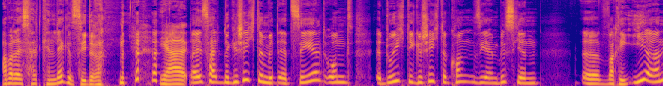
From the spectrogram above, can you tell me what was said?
Aber da ist halt kein Legacy dran. Ja, Da ist halt eine Geschichte mit erzählt und äh, durch die Geschichte konnten sie ein bisschen äh, variieren,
